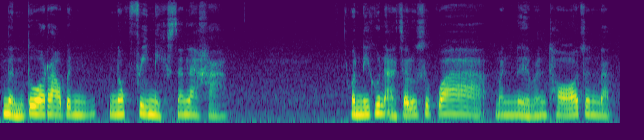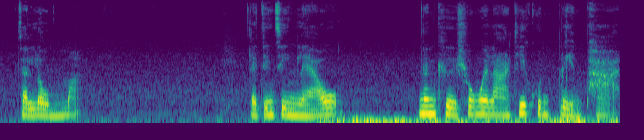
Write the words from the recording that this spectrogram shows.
เหมือนตัวเราเป็นนกฟีนิกซ์นั่นแหละค่ะ วันนี้คุณอาจจะรู้สึกว่ามันเหนื่อยมันท้อจนแบบจะล้มอะแต่จริง ๆแล้ว นั่นคือช่วงเวลาที่คุณเปลี่ยนผ่าน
